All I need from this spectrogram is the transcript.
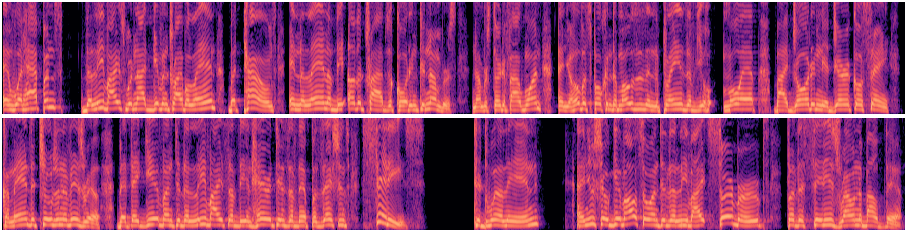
And what happens? The Levites were not given tribal land, but towns in the land of the other tribes according to Numbers. Numbers 35 1. And Jehovah spoken to Moses in the plains of Moab by Jordan near Jericho, saying, Command the children of Israel that they give unto the Levites of the inheritance of their possessions cities to dwell in. And you shall give also unto the Levites suburbs for the cities round about them.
